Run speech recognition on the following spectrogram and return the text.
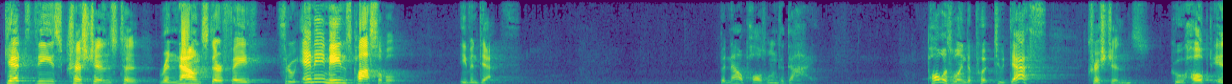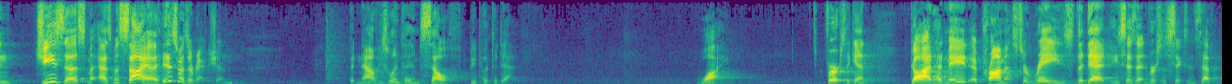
get these Christians to renounce their faith through any means possible, even death. But now Paul's willing to die. Paul was willing to put to death Christians who hoped in Jesus as Messiah, his resurrection, but now he's willing to himself be put to death. Why? First, again, God had made a promise to raise the dead. He says that in verses 6 and 7.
